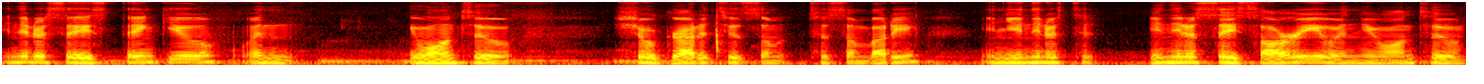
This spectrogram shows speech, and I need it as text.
you need to say thank you when you want to show gratitude some to somebody, and you need to you need to say sorry when you want to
